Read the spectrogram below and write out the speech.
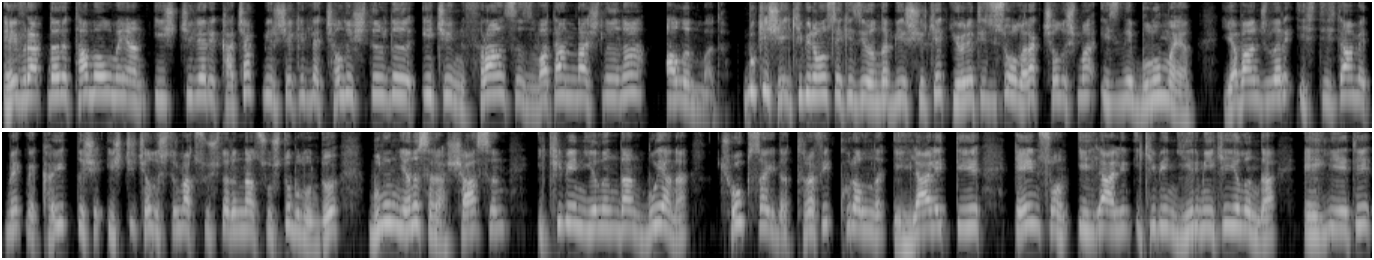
evrakları tam olmayan işçileri kaçak bir şekilde çalıştırdığı için Fransız vatandaşlığına alınmadı. Bu kişi 2018 yılında bir şirket yöneticisi olarak çalışma izni bulunmayan yabancıları istihdam etmek ve kayıt dışı işçi çalıştırmak suçlarından suçlu bulundu. Bunun yanı sıra şahsın 2000 yılından bu yana çok sayıda trafik kuralını ihlal ettiği, en son ihlalin 2022 yılında ehliyeti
